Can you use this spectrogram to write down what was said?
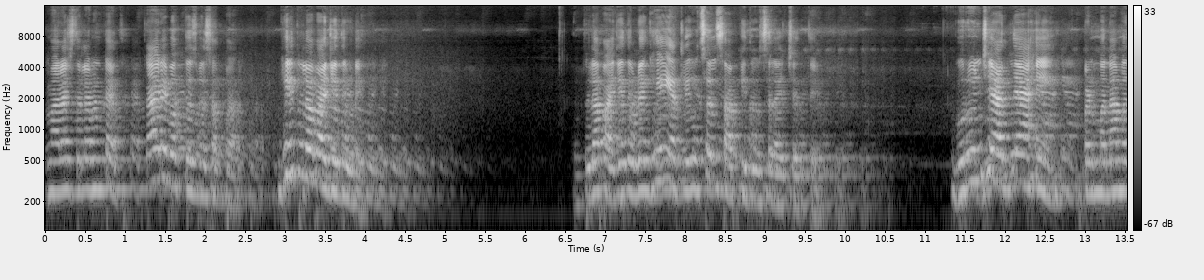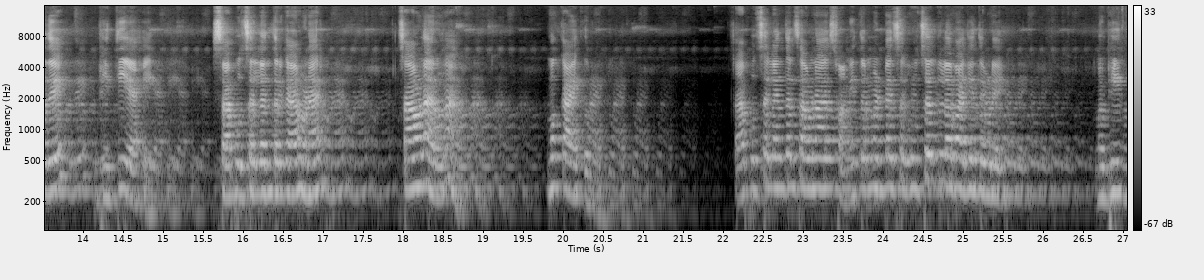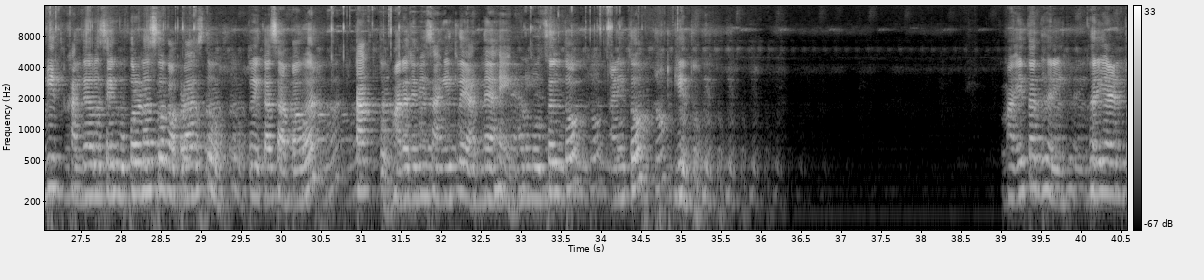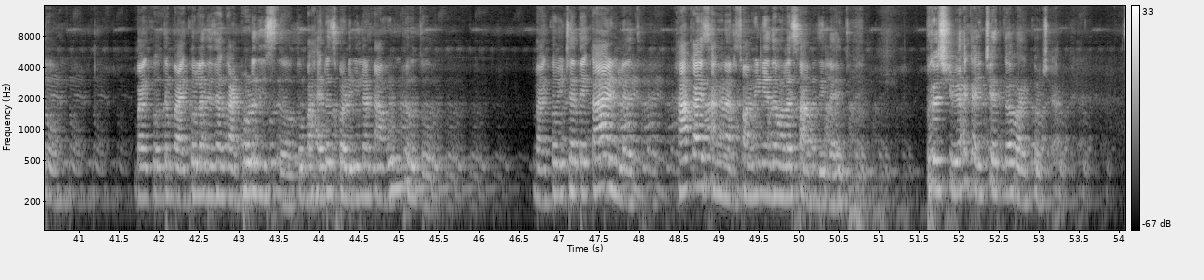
महाराज त्याला म्हणतात काय रे बघतोस बसप्पा घे तुला पाहिजे तेवढे. तुला पाहिजे तेवढे घे यातले उचल साप किती उचलायचे ते. गुरुंची आज्ञा आहे पण मनामध्ये भीती आहे. साप उचलल्यानंतर काय होणार? चावणार ना. मग काय करू? साप उचलल्यानंतर चावणार? स्वामी तर म्हणतात सगळं उचल तुला पाहिजे तेवढे. मग भीत भीत खांद्यावरच एक उपकरण असतो कपडा असतो तो एका सापावर टाकतो. महाराजांनी सांगितले आज्ञा आहे म्हणून उचलतो आणि तो घेतो. येतात घरी घरी आणतो. बायको त्या बायकोला त्याचा गाठोड दिसतं. तो बाहेरच पडवीला टाकून ठेवतो. बायको विचारते काय आणलं हा काय सांगणार? स्वामीने आता मला साप दिलाय. परत शिव्या खायच्या आहेत का बायकोच्या?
